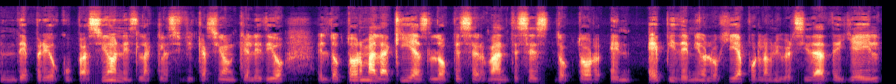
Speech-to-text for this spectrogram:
de preocupación es la clasificación que le dio el doctor Malaquías López Cervantes, es doctor en epidemiología por la Universidad de Yale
